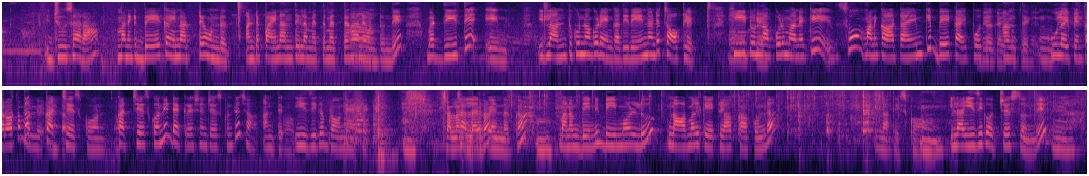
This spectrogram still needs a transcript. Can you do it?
చూసారా? మనకి బేక్ అయినట్టే ఉండదు. అంటే పైన అంతా ఇలా మెత్త మెత్తగానే ఉంటుంది. బట్ దీతే ఏమి? ఇట్లా అంటుకున్నా కూడా ఏం కాదు. ఇది ఏంటంటే చాక్లెట్ హీట్ ఉన్నప్పుడు మనకి సో మనకి ఆ టైంకి బేక్ అయిపోతుంది. అంతే. కూల్ అయిపోయిన తర్వాత మళ్ళీ కట్ చేసుకోండి. కట్ చేసుకొని డెకరేషన్ చేసుకుంటే చాలు అంతే. ఈజీగా బ్రౌన్ అయిపోయింది. చల్ల చల్లారిపోయింది అక్క. మనం దీన్ని డీమోల్డ్ నార్మల్ కేక్ లాగా కాకుండా ఇలా తీసుకోవాలి ఇలా ఈజీగా వచ్చేస్తుంది.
